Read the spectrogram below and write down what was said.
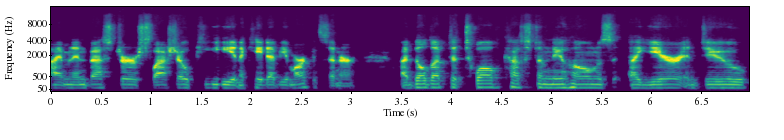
I'm an investor slash OP in a KW Market Center. I build up to 12 custom new homes a year and do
